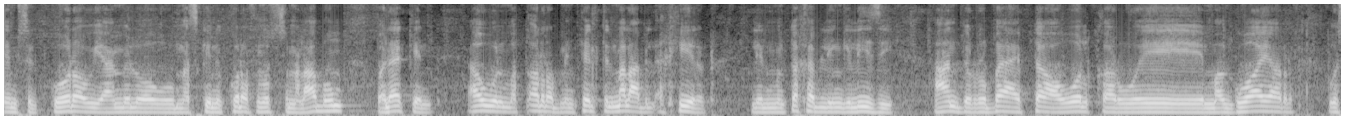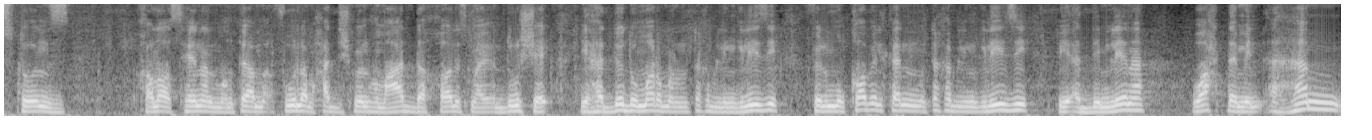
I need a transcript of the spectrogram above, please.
يمسك الكورة ويعملوا ماسكين الكورة في نص ملعبهم. ولكن أول ما تقرب من ثلث الملعب الأخير للمنتخب الإنجليزي عند الرباعي بتاعه وولكر وماجواير وستونز خلاص هنا المنطقة مقفولة محدش منهم عدى خالص ما يقدروش يهددوا مرمى المنتخب الإنجليزي. في المقابل كان المنتخب الإنجليزي بيقدم لنا واحدة من أهم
